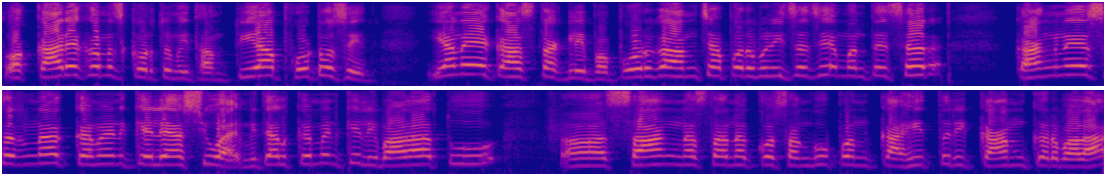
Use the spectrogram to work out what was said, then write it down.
तो हा कार्यक्रमच करतो मी थांब तू या फोटोस आहेत. यानं एक आज टाकली पा पोरगं आमच्या परभणीचंच आहे म्हणते सर कांगणे सरनं कमेंट केल्याशिवाय मी त्याला कमेंट केली बाळा तू सांग नसता नको सांगू पण काहीतरी काम कर बाळा.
